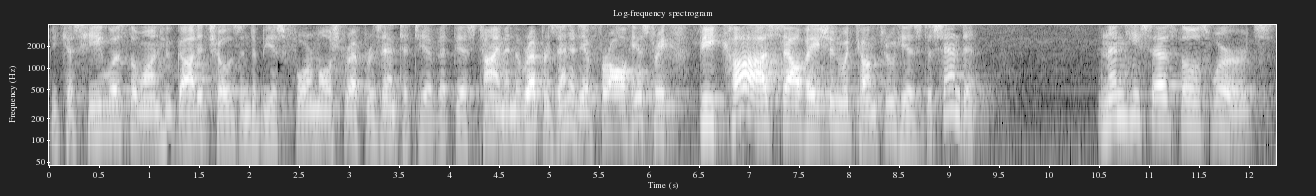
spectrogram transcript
because he was the one who God had chosen to be his foremost representative at this time, and the representative for all history because salvation would come through his descendant. And then he says those words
